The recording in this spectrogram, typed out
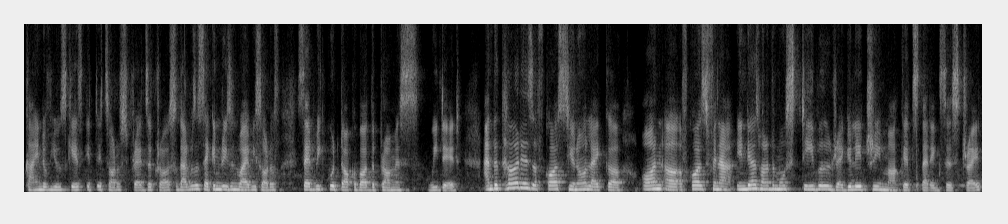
kind of use case. It, it sort of spreads across. So that was the second reason why we sort of said we could talk about the promise we did. And the third is, of course, you know, like uh, on, uh, of course, India is one of the most stable regulatory markets that exist, right?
